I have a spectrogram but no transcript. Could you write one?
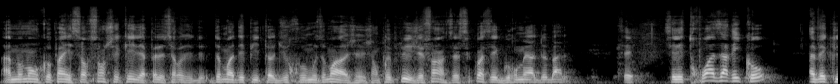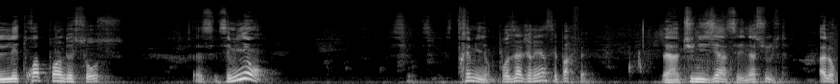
À un moment, mon copain, il sort 100 shekels, il appelle le serveur, donne-moi des du hummus. Moi, j'en peux plus, j'ai faim. C'est quoi, c'est gourmet à deux balles? C'est les trois haricots avec les trois points de sauce. C'est c'est mignon. C'est très mignon. Pour les Algériens, c'est parfait. Mais un Tunisien, c'est une insulte. Allons.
